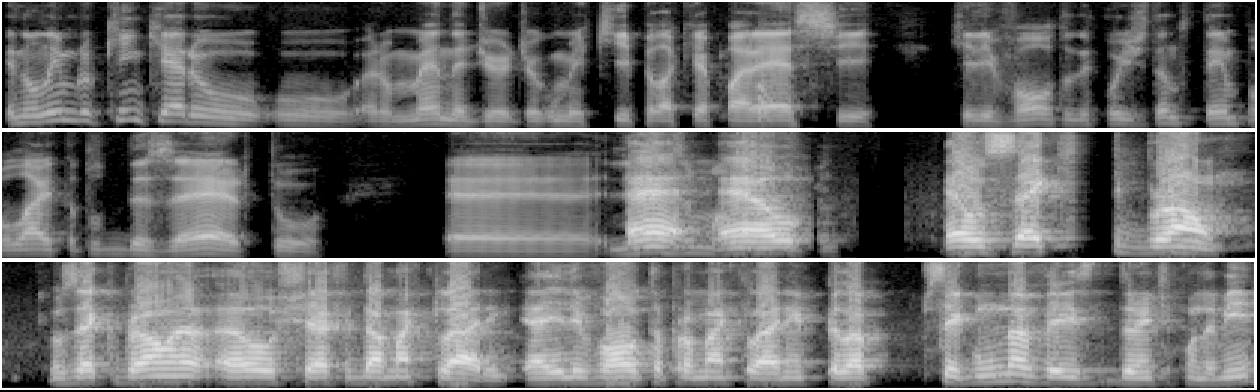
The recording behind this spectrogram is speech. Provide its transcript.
eu não lembro quem que era o, o- era o manager de alguma equipe lá que aparece, que ele volta depois de tanto tempo lá e tá tudo deserto. É, É, é o-. É o Zac Brown. O Zac Brown é, é o chefe da McLaren. Aí ele volta para a McLaren pela segunda vez durante a pandemia.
